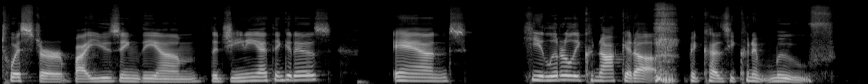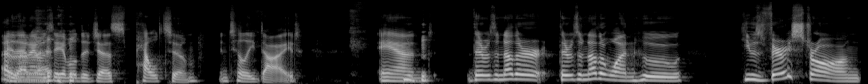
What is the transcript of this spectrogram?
Twister by using the um the genie, I think it is, and he literally could not get up because he couldn't move. I and then love I was able to just pelt him until he died. And there was another there was another one who he was very strong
